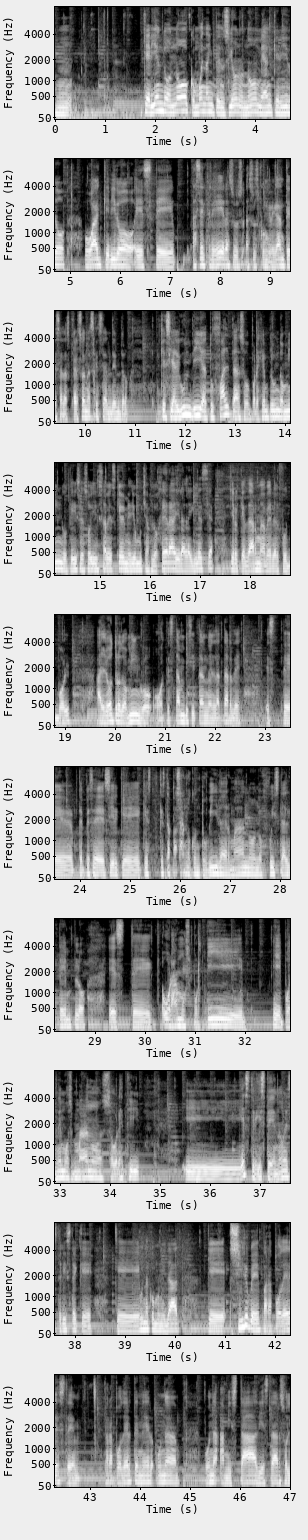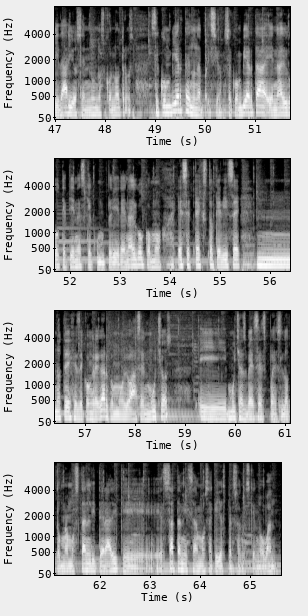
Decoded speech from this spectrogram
mm, queriendo o no, con buena intención o no, me han querido o han querido este, hacer creer a sus, a sus congregantes, a las personas que están dentro, que si algún día tú faltas, o por ejemplo un domingo que dices, oye, ¿sabes qué? Hoy me dio mucha flojera ir a la iglesia, quiero quedarme a ver el fútbol, al otro domingo, o te están visitando en la tarde, este, te empiece a decir que qué está pasando con tu vida, hermano, no fuiste al templo, este, oramos por ti, ponemos manos sobre ti. Y es triste, ¿no? Es triste que, que una comunidad que sirve para poder, este, para poder tener una, una amistad y estar solidarios en unos con otros, se convierta en una prisión, se convierta en algo que tienes que cumplir, en algo como ese texto que dice mm, no te dejes de congregar como lo hacen muchos, y muchas veces pues lo tomamos tan literal que satanizamos a aquellas personas que no van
